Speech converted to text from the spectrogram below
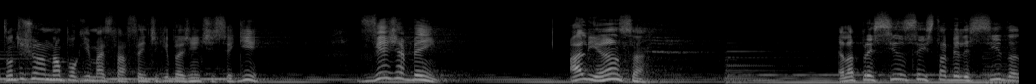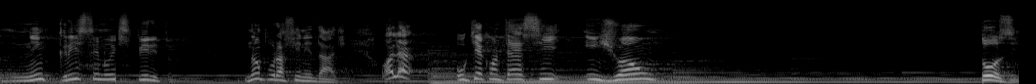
Então deixa eu andar um pouquinho mais para frente aqui para a gente seguir. Veja bem, a aliança, ela precisa ser estabelecida em Cristo e no Espírito, não por afinidade. Olha o que acontece em João 12.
